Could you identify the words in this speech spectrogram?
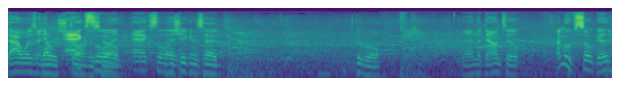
that was an That was strong excellent, excellent. And shaking his head. Good roll. And the down tilt. That move's so good.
